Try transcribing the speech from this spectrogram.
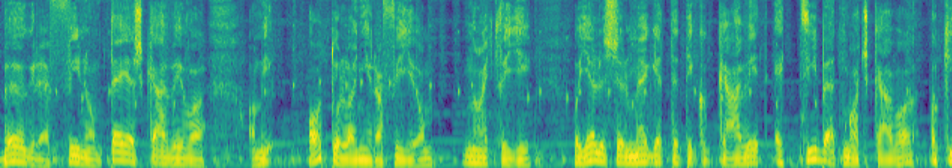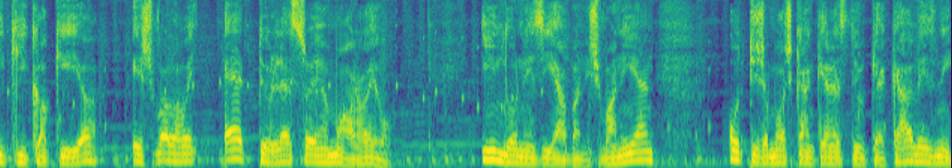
bögre, finom, teljes kávéval, ami attól annyira figyom, nagy figyi, hogy először megettetik a kávét egy cibet macskával, aki kikakíja, és valahogy ettől lesz olyan marha jó. Indonéziában is van ilyen, ott is a macskán keresztül kell kávézni,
